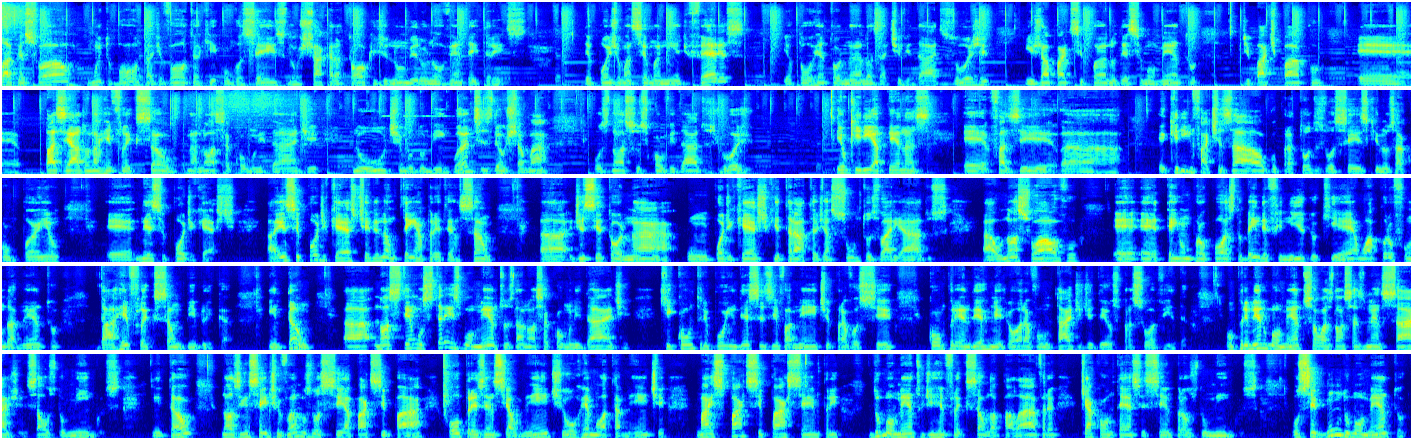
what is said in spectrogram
Olá pessoal, muito bom estar de volta aqui com vocês no Chácara Talk de número 93. Depois de uma semaninha de férias, eu estou retornando às atividades hoje e já participando desse momento de bate-papo é, baseado na reflexão na nossa comunidade no último domingo. Antes de eu chamar os nossos convidados de hoje, eu queria apenas é, fazer. Uh, eu queria enfatizar algo para todos vocês que nos acompanham é, nesse podcast. Uh, esse podcast ele não tem a pretensão uh, de se tornar um podcast que trata de assuntos variados. o nosso alvo é, é, tem um propósito bem definido, que é o aprofundamento da reflexão bíblica. Então, ah, nós temos três momentos da nossa comunidade que contribuem decisivamente para você compreender melhor a vontade de Deus para sua vida. O primeiro momento são as nossas mensagens aos domingos. Então, nós incentivamos você a participar, ou presencialmente, ou remotamente, mas participar sempre do momento de reflexão da palavra que acontece sempre aos domingos. O segundo momento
